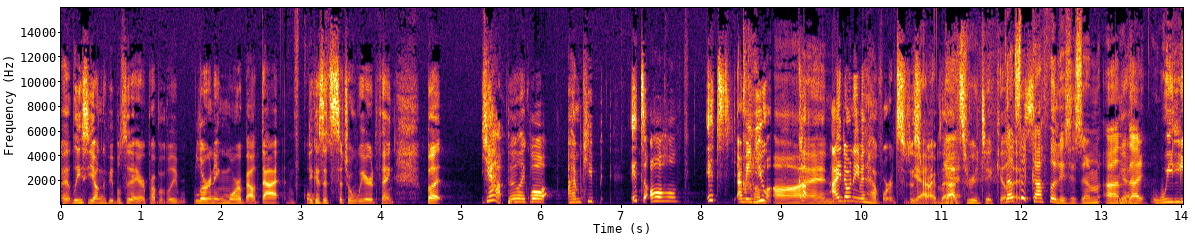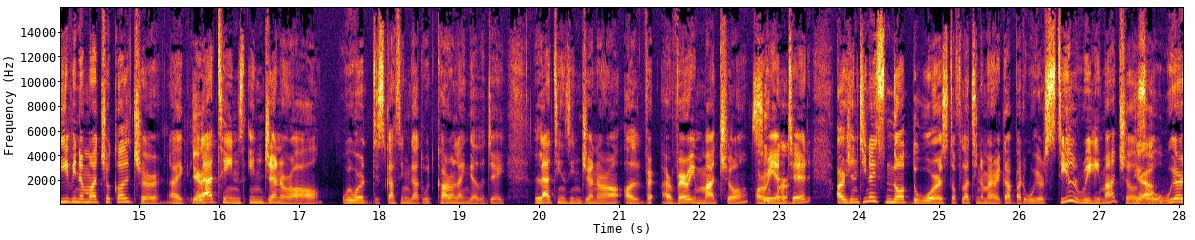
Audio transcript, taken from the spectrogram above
at least young people today are probably learning more about that because it's such a weird thing. But yeah, they're like, well, I'm keep. It's all. It's. I mean, Come you. on. I don't even have words to Yeah, describe that. that's ridiculous. That's the Catholicism, and Yeah. that we live in a macho culture. Like Yeah. Latins in general, we were discussing that with Caroline the other day. Latins in general are, ve- are very macho oriented. Argentina is not the worst of Latin America, but we are still really macho. Yeah. So we are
